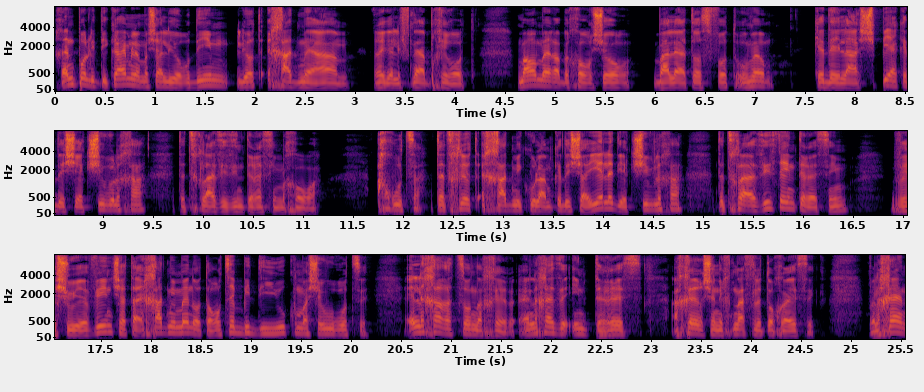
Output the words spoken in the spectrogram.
לכן פוליטיקאים למשל יורדים להיות אחד מהעם, רגע לפני הבחירות. מה אומר הבכור שור, בעלי התוספות? הוא אומר, כדי להשפיע, כדי שיקשיבו לך, אתה צריך להזיז אינטרסים אחורה. החוצה, אתה צריך להיות אחד מכולם, כדי שהילד יקשיב לך, אתה צריך להזיז את האינטרסים, ושהוא יבין שאתה אחד ממנו, אתה רוצה בדיוק מה שהוא רוצה. אין לך רצון אחר, אין לך איזה אינטרס אחר שנכנס לתוך העסק. ולכן,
